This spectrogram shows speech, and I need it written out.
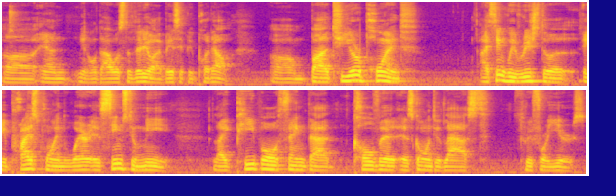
Uh, and you know that was the video I basically put out. Um, but to your point, I think we reached a, a price point where it seems to me like people think that COVID is going to last three, four years.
